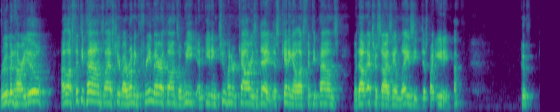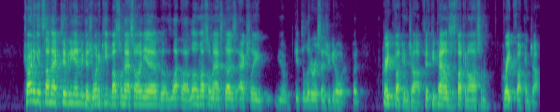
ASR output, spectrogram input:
Ruben, how are you? I lost 50 pounds last year by running three marathons a week and eating 200 calories a day. Just kidding. I lost 50 pounds without exercising. I'm lazy just by eating. Good. Try to get some activity in because you want to keep muscle mass on you. Uh, low muscle mass does actually you know get delirious as you get older. But great fucking job. 50 pounds is fucking awesome. Great fucking job.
